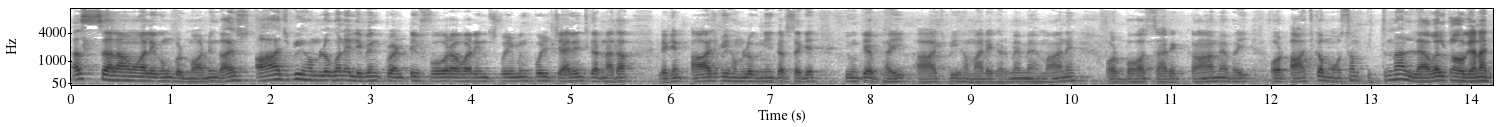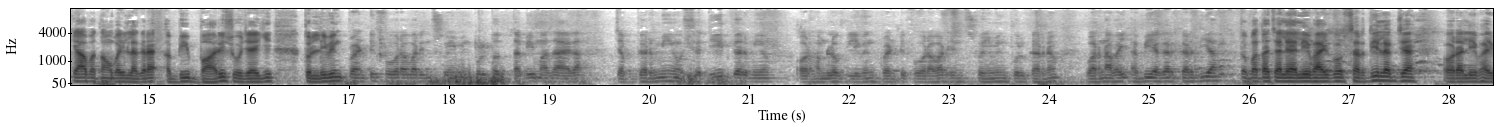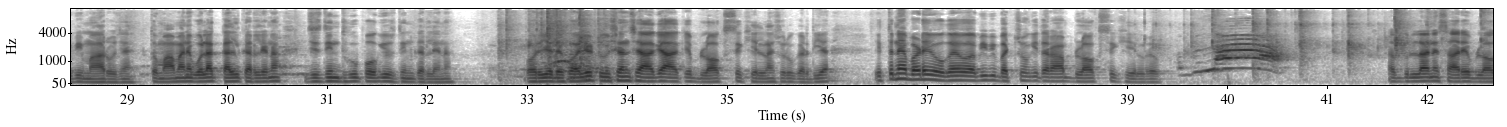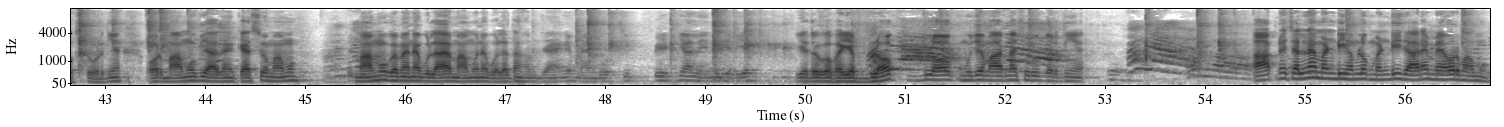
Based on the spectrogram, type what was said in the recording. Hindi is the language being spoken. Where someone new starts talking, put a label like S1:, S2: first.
S1: वालेकुम गुड मॉर्निंग गाइस आज भी हम लोगों ने living 24 four hour in swimming pool challenge करना था, लेकिन आज भी हम लोग नहीं कर सके, क्योंकि भाई आज भी हमारे घर में मेहमान हैं और बहुत सारे काम है भाई। और आज का मौसम इतना लेवल का हो गया ना, क्या बताऊँ भाई, लग रहा है अभी बारिश हो जाएगी। तो living 24 four hour in swimming pool तो तभी मज़ा आएगा। जब गर्मी हो शदीद गर्मी हो और हम लोग living 24 four hour in swimming pool कर रहे हो वरना भाई अभी अगर कर दिया तो पता चले अली भाई को सर्दी लग जाए और अली भाई बीमार हो जाए। तो मामा ने बोला कल कर लेना जिस दिन धूप होगी उस दिन कर लेना। और ये देखो अली ट्यूशन से आगे आके ब्लॉक से खेलना शुरू कर दिया। इतने बड़े हो गए हो अभी भी बच्चों की तरह आप ब्लॉक से खेल रहे हो। अब्दुल्ला! ने सारे ब्लॉक्स तोड़ दिए और मामू भी आ गए कैसे हो मामू? मामू को मैंने बुलाया मामू ने बोला था हम जाएँगे मैंगो की पेटियाँ लेने के लिए। ये देखो भैया ब्लॉक ब्लॉक मुझे मारना शुरू कर दिए। आपने चलना है मंडी हम लोग मंडी जा रहे हैं मैं और मामू।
